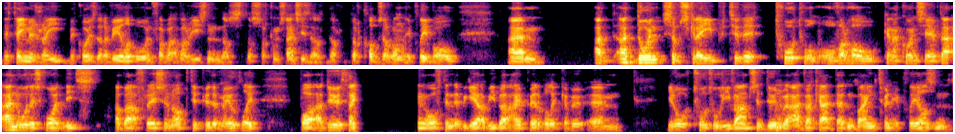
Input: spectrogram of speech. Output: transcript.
the time is right because they're available, and for whatever reason, there's there's circumstances that their, their clubs are willing to play ball. Um, I I don't subscribe to the total overhaul kind of concept. I, I know the squad needs a bit of freshening up, to put it mildly, but I do think often that we get a wee bit hyperbolic about um, you know, total revamps and doing mm. what Advocaat did and buying 20 players and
